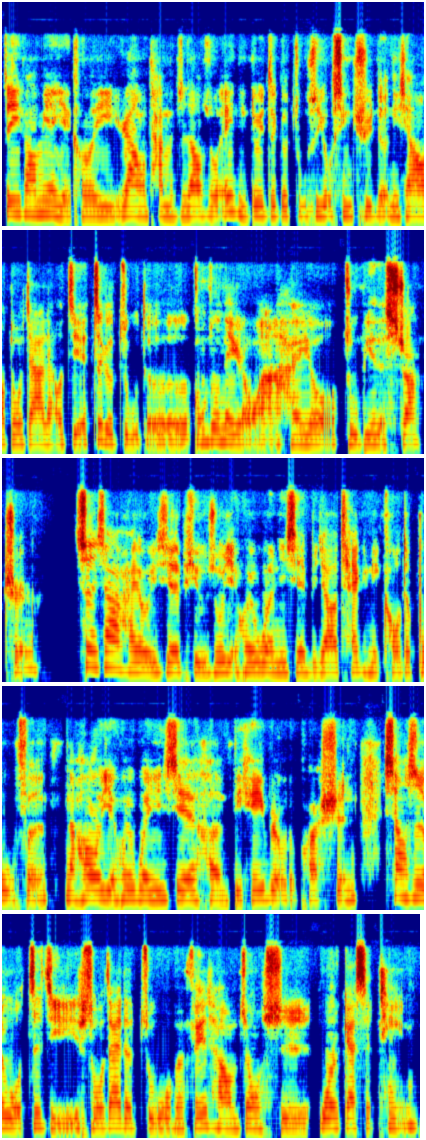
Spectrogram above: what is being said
这一方面也可以让他们知道说，诶，你对这个组是有兴趣的，你想要多加了解这个组的工作内容啊，还有组别的 structure。剩下还有一些，譬如说也会问一些比较 technical 的部分，然后也会问一些很 behavioral 的 question，像是我自己所在的组，我们非常重视 work as a team，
